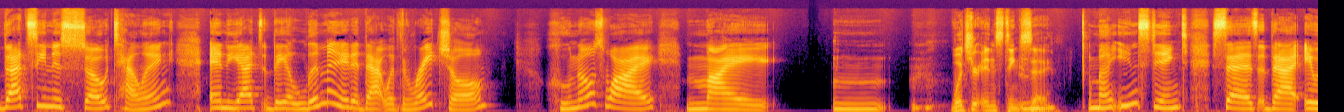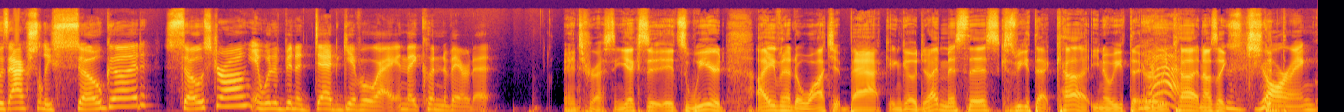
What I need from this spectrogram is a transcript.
that scene is so telling, and yet they eliminated that with Rachel. Who knows why? My mm, What's your instinct say? Mm, my instinct says that it was actually so good, so strong, it would have been a dead giveaway, and they couldn't have aired it. Interesting. Yeah, because it, it's weird. I even had to watch it back and go, did I miss this? Because we get that cut, you know, we get the early cut, and I was like, was did- jarring.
